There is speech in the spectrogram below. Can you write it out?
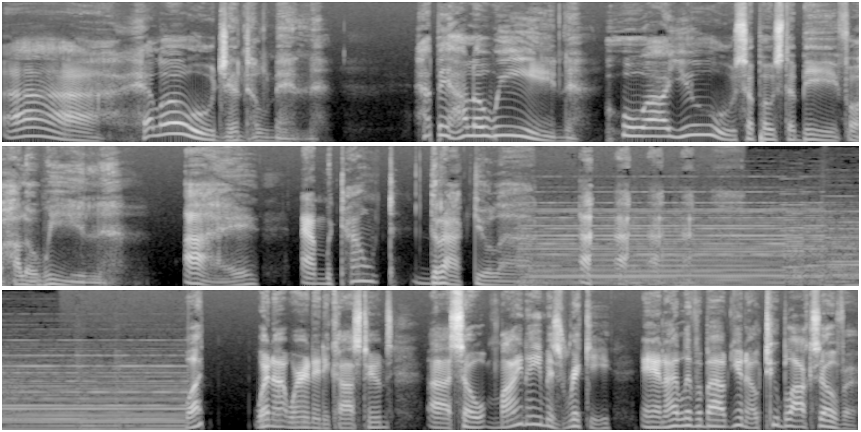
Ah, hello, gentlemen. Happy Halloween. Who are you supposed to be for Halloween? I am Count Dracula. what? We're not wearing any costumes. Uh, so my name is Ricky, and I live about, you know, two blocks over.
